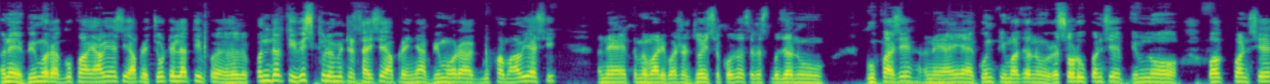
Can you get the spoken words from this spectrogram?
અને ભીમોરા ગુફા આવ્યા છીએ. આપણે ચોટીલાથી પંદરથી વીસ કિલોમીટર થાય છે, આપણે ત્યાં ભીમોરા ગુફામાં આવ્યા છીએ. અને તમે મારી પાસે જોઈ શકો છો, સરસ મજાનું ગુફા છે. અને અહીંયા કુંતી માતાનું રસોડું પણ છે, ભીમનો પગ પણ છે,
